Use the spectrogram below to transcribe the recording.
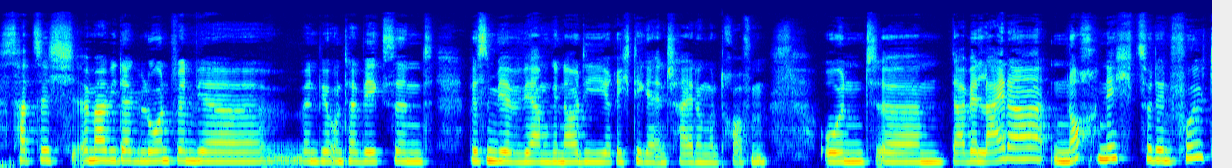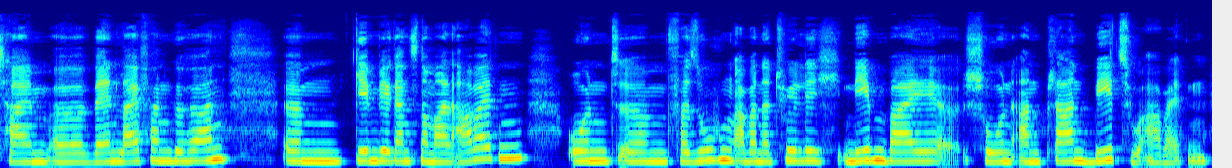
es hat sich immer wieder gelohnt, wenn wir, wenn wir unterwegs sind, wissen wir, wir haben genau die richtige Entscheidung getroffen. Und ähm, da wir leider noch nicht zu den Fulltime-Van-Lifern äh, gehören, ähm, gehen wir ganz normal arbeiten und ähm, versuchen aber natürlich nebenbei schon an Plan B zu arbeiten.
